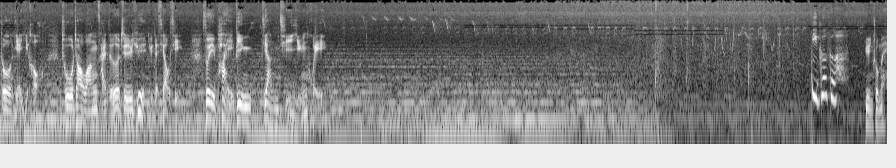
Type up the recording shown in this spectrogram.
多年以后，楚昭王才得知越女的消息，遂派兵将其迎回。易哥哥，云珠妹，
